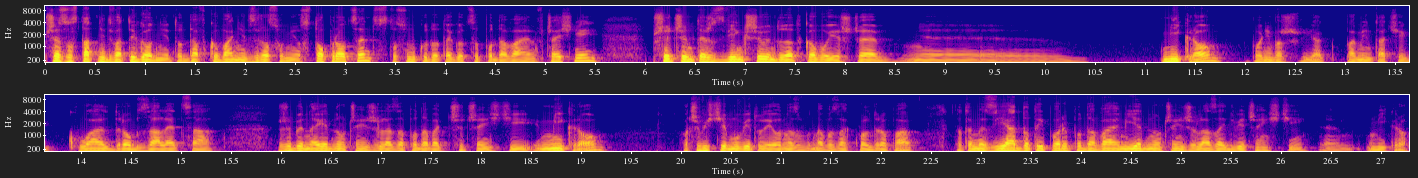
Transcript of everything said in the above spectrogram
przez ostatnie dwa tygodnie. To dawkowanie wzrosło mi o 100% w stosunku do tego, co podawałem wcześniej. Przy czym też zwiększyłem dodatkowo jeszcze e, mikro, ponieważ jak pamiętacie, Qualdrop zaleca, żeby na jedną część żelaza podawać trzy części mikro. Oczywiście mówię tutaj o nawozach Qualdropa. Natomiast ja do tej pory podawałem jedną część żelaza i dwie części em, mikro.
